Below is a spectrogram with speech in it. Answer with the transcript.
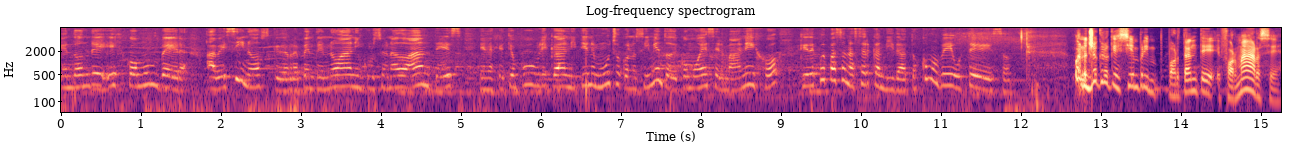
en donde es común ver a vecinos que de repente no han incursionado antes en la gestión pública, ni tienen mucho conocimiento de cómo es el manejo, que después pasan a ser candidatos. ¿Cómo ve usted eso? Bueno, yo creo que es siempre importante formarse.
